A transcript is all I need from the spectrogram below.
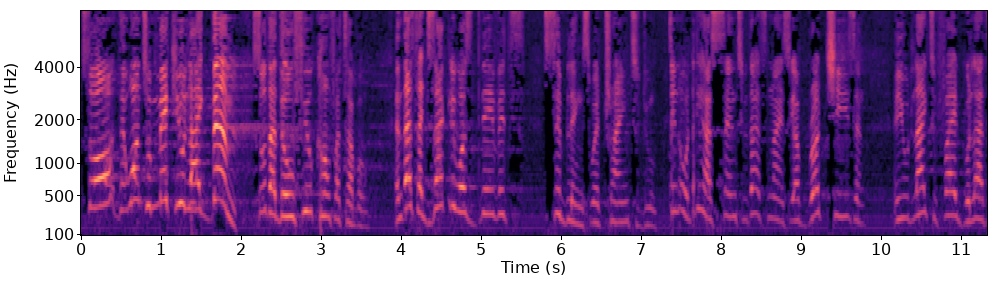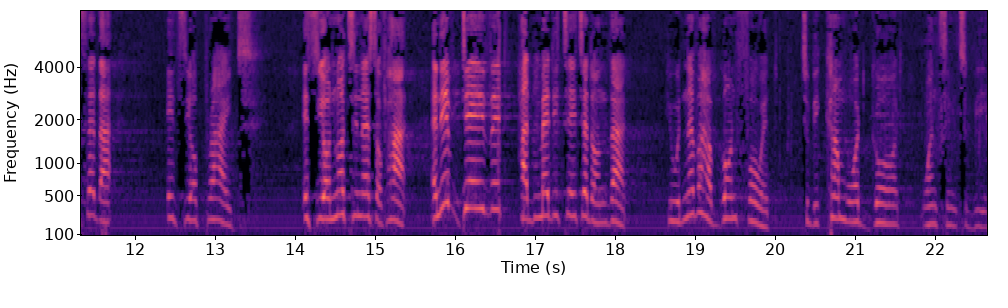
So they want to make you like them so that they'll feel comfortable. And that's exactly what David's siblings were trying to do. You know, he has sent you. That's nice. You have brought cheese and, and you would like to fight Goliath. Said that it's your pride, it's your naughtiness of heart. And if David had meditated on that, he would never have gone forward to become what God wants him to be.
